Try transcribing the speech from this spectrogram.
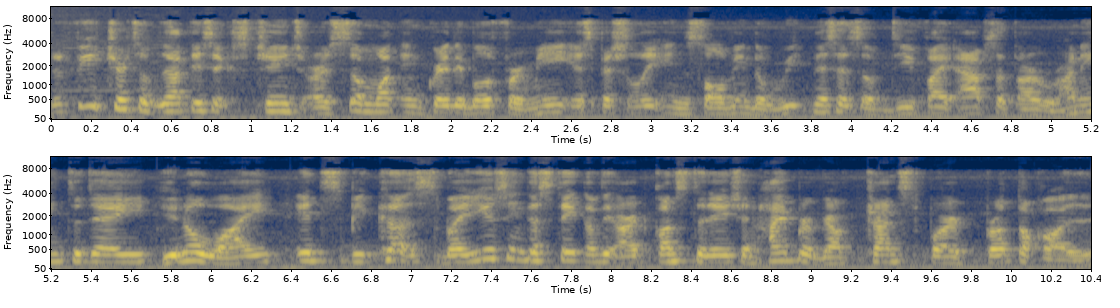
The features of Lattice Exchange are somewhat incredible for me, especially in solving the weaknesses of DeFi apps that are running today. You know why? It's because by using the state-of-the-art Constellation Hypergraph Transport Protocol,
